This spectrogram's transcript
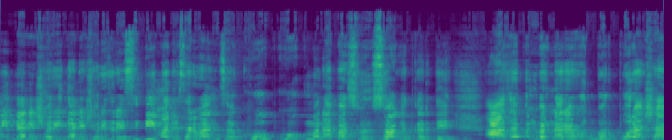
मी ज्ञानेश्वरी. ज्ञानेश्वरीज रेसिपीमध्ये सर्वांचं खूप खूप मनापासून स्वागत करते. आज आपण बघणार आहोत भरपूर अशा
